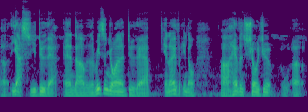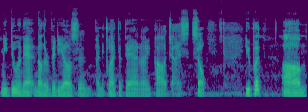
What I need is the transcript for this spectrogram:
uh yes, you do that. And uh, the reason you want to do that, and I've, you know, uh, haven't showed you me doing that in other videos, and I neglected that, and I apologize. So you put um,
